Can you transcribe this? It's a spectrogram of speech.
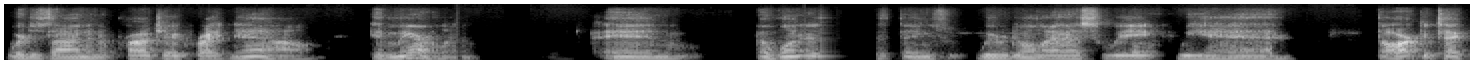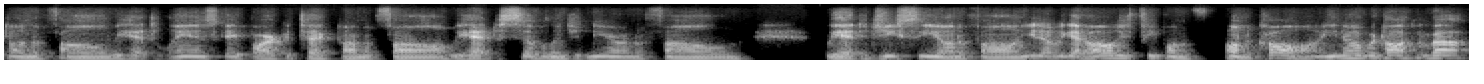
we're designing a project right now in Maryland, and one of the things we were doing last week, we had the architect on the phone, we had the landscape architect on the phone, we had the civil engineer on the phone, we had the GC on the phone. You know, we got all these people on, on the call. You know what we're talking about?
